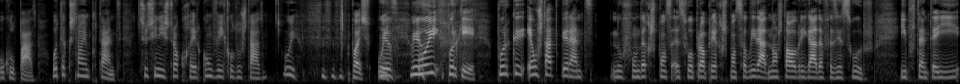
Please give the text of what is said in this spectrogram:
o culpado. Outra questão importante: se o sinistro ocorrer com um veículo do Estado. Ui. Pois, ui. Medo, medo. Ui, porquê? Porque é o Estado que garante no fundo, a, a, sua própria responsabilidade, não está obrigado a fazer seguros. E, portanto, aí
